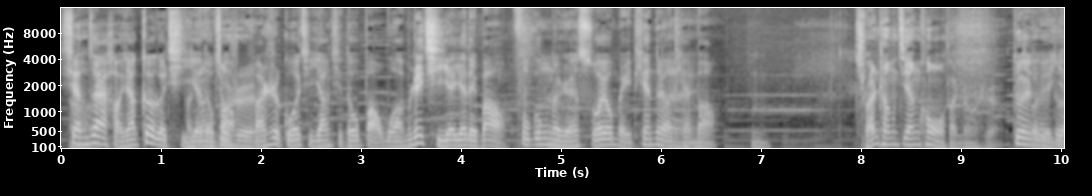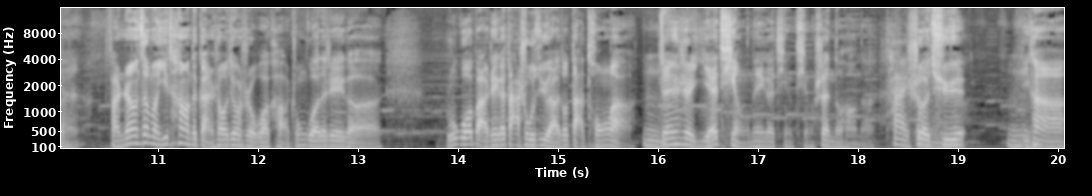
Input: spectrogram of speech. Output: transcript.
现在好像各个企业都报，凡是国企央企都报，我们这企业也得报，复工的人所有每天都要填报。嗯全程监控，反正是对特别严。反正这么一趟的感受就是，我靠，中国的这个，如果把这个大数据啊都打通了，真是也挺那个挺挺瘆得慌的。太社区，你看啊，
